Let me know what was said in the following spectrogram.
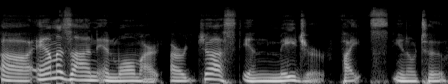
uh, Amazon and Walmart are just in major fights, you know, to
